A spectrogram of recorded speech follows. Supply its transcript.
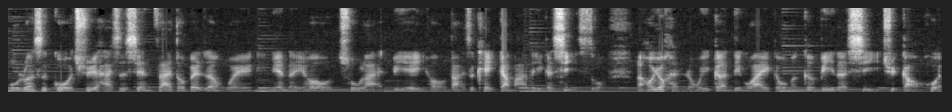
无论是过去还是现在都被认为你念了以后出来毕业以后到底是可以干嘛的一个系所，然后又很容易跟另外一个我们隔壁的系去搞混。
